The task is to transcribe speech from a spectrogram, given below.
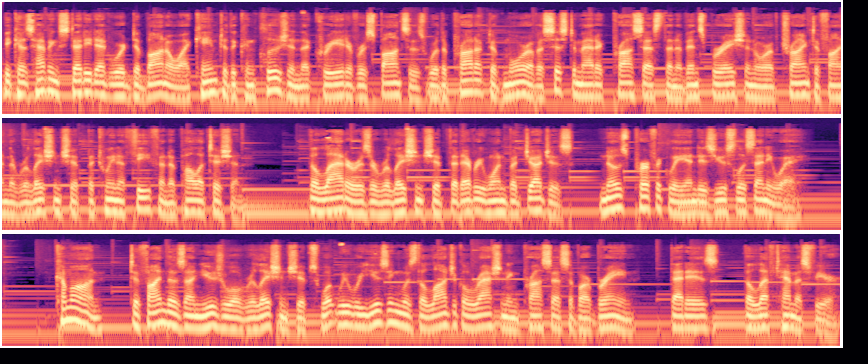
because having studied Edward de Bono I came to the conclusion that creative responses were the product of more of a systematic process than of inspiration or of trying to find the relationship between a thief and a politician. The latter is a relationship that everyone but judges, knows perfectly and is useless anyway. Come on, to find those unusual relationships what we were using was the logical rationing process of our brain, that is, the left hemisphere.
